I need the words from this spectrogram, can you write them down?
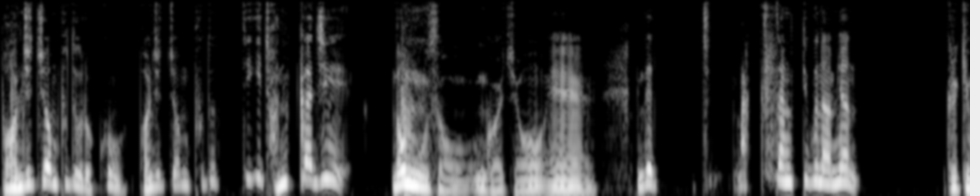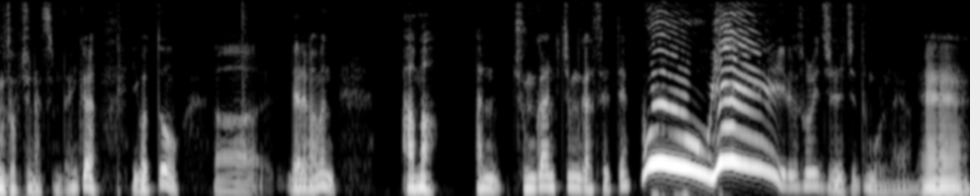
번지 점프도 그렇고 번지 점프도 뛰기 전까지 너무 무서운 거죠. 예. 근데 막상 뛰고 나면 그렇게 무섭진 않습니다. 그러니까 이것도 어 내려가면 아마 한 중간쯤 갔을 때 우! 예! 이런 소리 지를지도 몰라요. 예.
